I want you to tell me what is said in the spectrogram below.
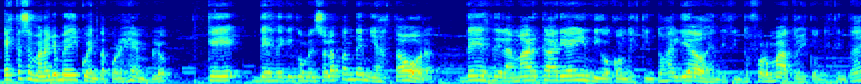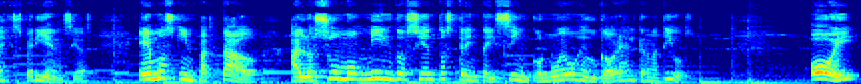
esta semana yo me di cuenta, por ejemplo, que desde que comenzó la pandemia hasta ahora, desde la marca Área Índigo con distintos aliados en distintos formatos y con distintas experiencias, hemos impactado a lo sumo 1235 nuevos educadores alternativos. Hoy,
